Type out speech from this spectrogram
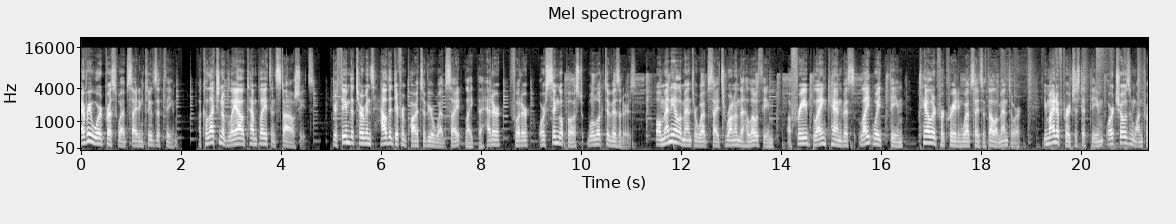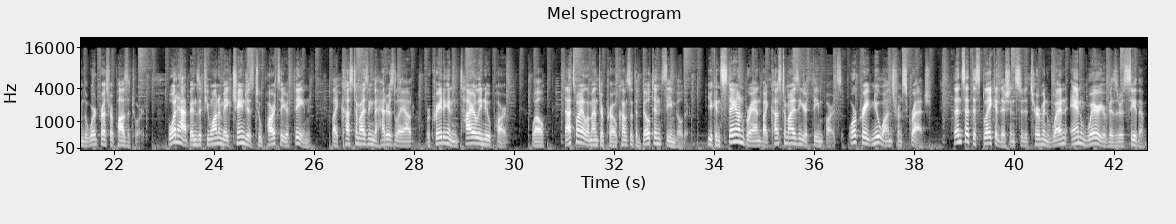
Every WordPress website includes a theme, a collection of layout templates and style sheets. Your theme determines how the different parts of your website, like the header, footer, or single post, will look to visitors. While many Elementor websites run on the Hello theme, a free blank canvas, lightweight theme tailored for creating websites with Elementor, you might have purchased a theme or chosen one from the WordPress repository. But what happens if you want to make changes to parts of your theme like customizing the header's layout or creating an entirely new part? Well, that's why Elementor Pro comes with a built-in theme builder. You can stay on brand by customizing your theme parts or create new ones from scratch. Then set display conditions to determine when and where your visitors see them.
